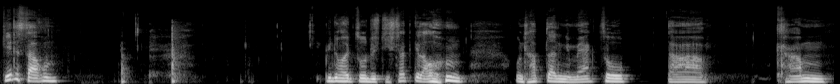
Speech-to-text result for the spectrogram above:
geht es darum, bin heute so durch die Stadt gelaufen und habe dann gemerkt, so, da kam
